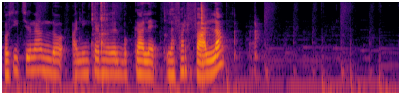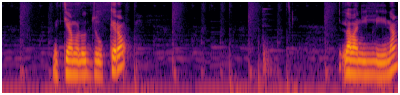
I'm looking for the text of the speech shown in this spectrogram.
posizionando all'interno del boccale la farfalla. Mettiamo lo zucchero, la vanillina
